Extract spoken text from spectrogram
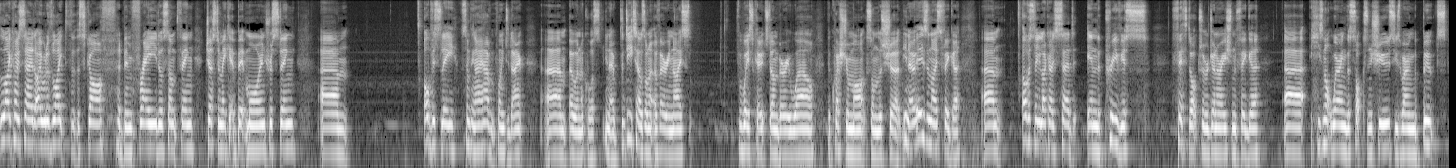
like I said, I would have liked that the scarf had been frayed or something, just to make it a bit more interesting. Um, obviously, something I haven't pointed out. Um, oh, and of course, you know, the details on it are very nice. the waistcoat's done very well. The question marks on the shirt, you know, it is a nice figure. Um, obviously, like I said in the previous Fifth Doctor Regeneration figure, uh, he's not wearing the socks and shoes. He's wearing the boots,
